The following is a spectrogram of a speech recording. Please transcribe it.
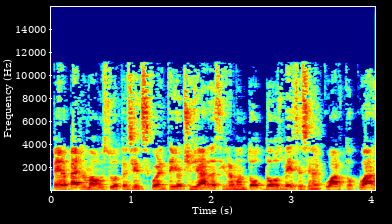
Pero Patrick Mahomes tuvo 348 yardas y remontó dos veces en el cuarto cuarto.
